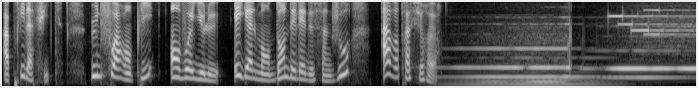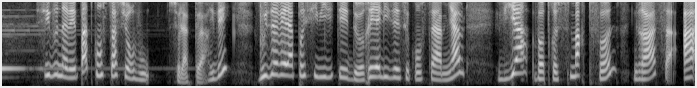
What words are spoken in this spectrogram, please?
a pris la fuite. Une fois rempli, envoyez-le également dans le délai de 5 jours à votre assureur. Si vous n'avez pas de constat sur vous, cela peut arriver, vous avez la possibilité de réaliser ce constat amiable via votre smartphone grâce à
